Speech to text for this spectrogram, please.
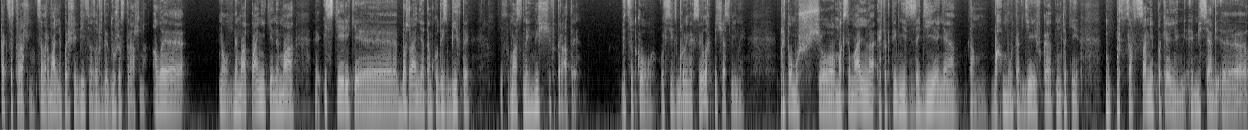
Так, це страшно. Це нормально. Перший бій це завжди дуже страшно. Але ну, нема паніки, нема істерики, е, бажання там кудись бігти. У нас найнижчі втрати відсотково у всіх Збройних силах під час війни. При тому, що максимальна ефективність задіяння там Бахмут, Авдіївка, ну такі ну, самі пекельні місця е,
